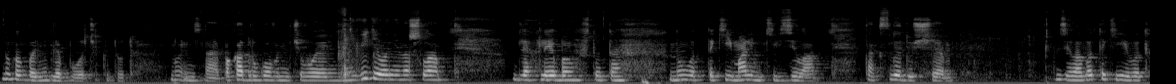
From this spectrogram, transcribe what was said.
Ну, как бы они для булочек идут. Ну, не знаю, пока другого ничего я не видела, не нашла для хлеба что-то. Ну, вот такие маленькие взяла. Так, следующее. Взяла вот такие вот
